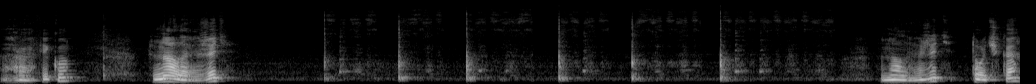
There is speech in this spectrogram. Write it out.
графіку належить належить точка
